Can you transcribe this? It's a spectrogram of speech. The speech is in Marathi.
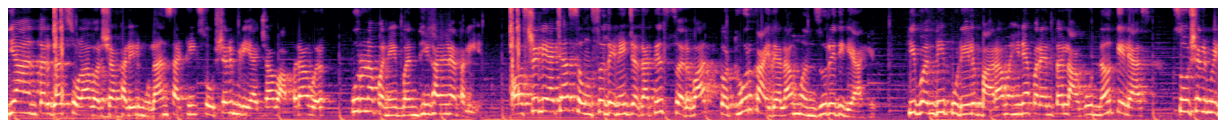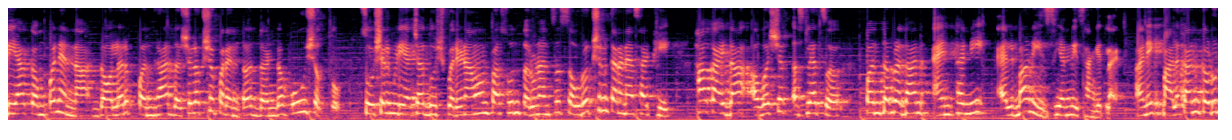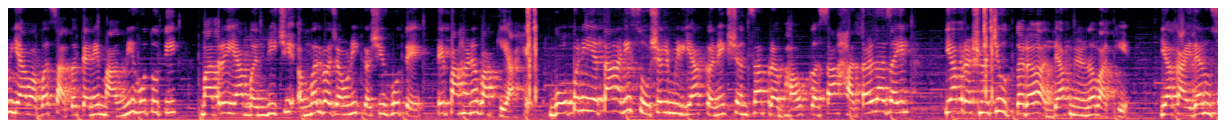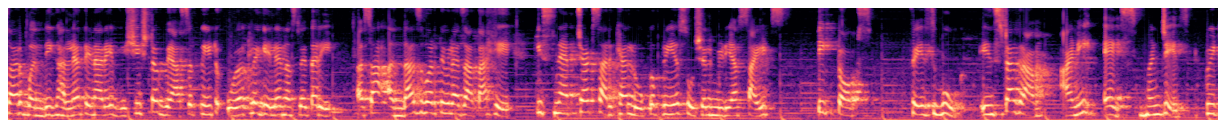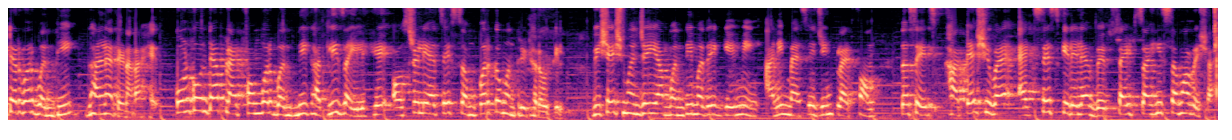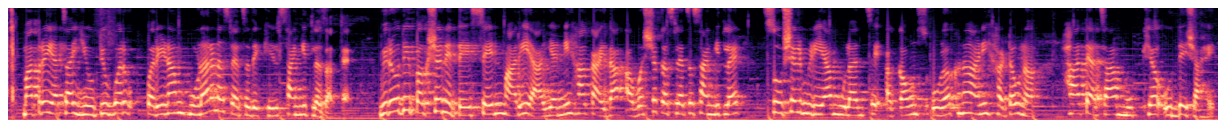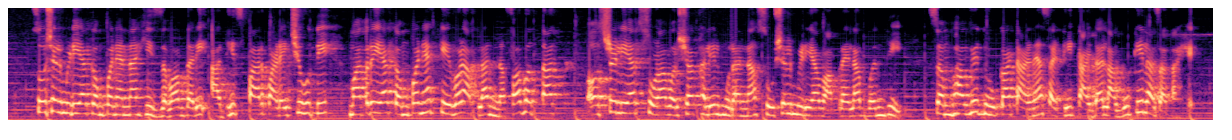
या अंतर्गत सोळा वर्षाखालील मुलांसाठी सोशल मीडियाच्या वापरावर पूर्णपणे बंदी घालण्यात आली आहे. ऑस्ट्रेलियाच्या संसदेने जगातील सर्वात कठोर कायद्याला मंजुरी दिली आहे. ही बंदी पुढील बारा महिन्यापर्यंत लागू न केल्यास सोशल मीडिया कंपन्यांना डॉलर पंधरा दशलक्ष पर्यंत दंड होऊ शकतो. सोशल मीडियाच्या दुष्परिणामांपासून तरुणांचं संरक्षण करण्यासाठी हा कायदा आवश्यक असल्याचं पंतप्रधान अँथनी एल्बानीज यांनी सांगितलंय. अनेक पालकांकडून याबाबत सातत्याने मागणी होत होती. मात्र या बंदीची अंमलबजावणी कशी होते ते पाहणं बाकी आहे. गोपनीयता आणि सोशल मीडिया कनेक्शनचा प्रभाव कसा हाताळला जाईल या प्रश्नाची उत्तरं अद्याप मिळणं बाकी आहे. या कायद्यानुसार बंदी घालण्यात येणारे विशिष्ट व्यासपीठ ओळखले गेले नसले तरी असा अंदाज वर्तविला जात आहे की स्नॅपचॅट सारख्या लोकप्रिय social media sites TikToks Facebook Instagram आणि एक्स म्हणजेच ट्विटरवर बंदी घालण्यात येणार आहे. कोणकोणत्या प्लॅटफॉर्मवर बंदी घातली जाईल हे ऑस्ट्रेलियाचे संपर्क मंत्री ठरवतील. विशेष म्हणजे या बंदीमध्ये गेमिंग आणि मेसेजिंग प्लॅटफॉर्म तसेच खात्याशिवाय ऍक्सेस केलेल्या वेबसाईटचाही समावेश आहे. मात्र याचा युट्यूबवर परिणाम होणार नसल्याचं देखील सांगितलं जात आहे विरोधी पक्षनेते सेन मारिया यांनी हा कायदा आवश्यक असल्याचं सांगितलंय. सोशल मीडिया मुलांचे अकाउंट्स ओळखणं आणि हटवणं हा त्याचा मुख्य उद्देश आहे. सोशल मीडिया कंपन्यांना ही जबाबदारी आधीच पार पाडायची होती. मात्र या कंपन्या केवळ आपला नफा बघतात. ऑस्ट्रेलियात सोळा वर्षाखालील मुलांना सोशल मीडिया वापरायला बंदी संभाव्य धोका टाळण्यासाठी कायदा लागू केला जात आहे.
